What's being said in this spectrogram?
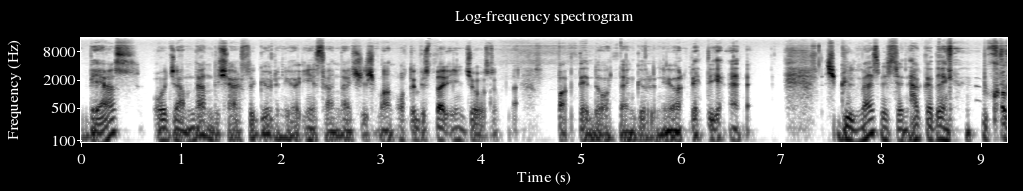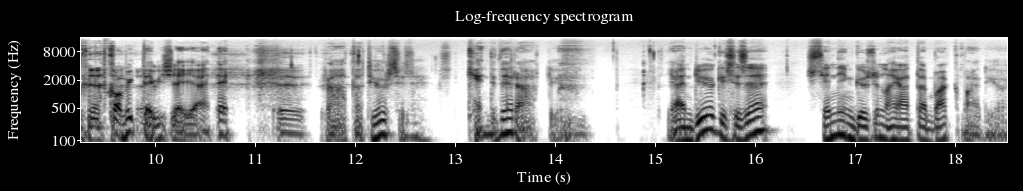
Beyaz o camdan dışarısı görünüyor. İnsanlar şişman otobüsler ince olsun falan. Bak dedi oradan görünüyor dedi yani. Gülmez misin? Hakikaten komik, komik de bir şey yani. Evet. Rahatlatıyor sizi. Kendi de rahatlıyor. Yani diyor ki size senin gözün hayata bakma diyor.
